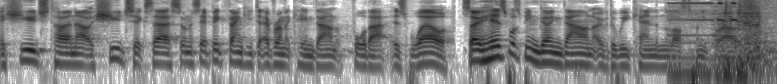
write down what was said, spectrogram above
a huge turnout, a huge success. I want to say a big thank you to everyone that came down for that as well. So here's what's been going down over the weekend in the last 24 hours.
